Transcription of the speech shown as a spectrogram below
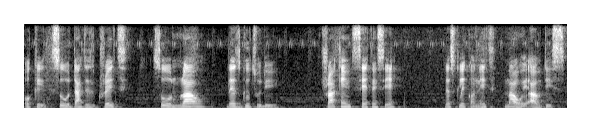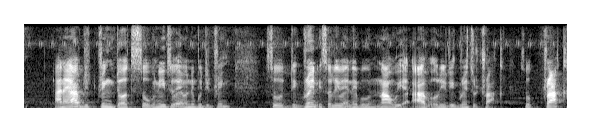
okay so that is great so now let's go to the tracking settings here just click on it now we have this and i have the drink dot so we need to enable the drink. so the grain is only enabled now we have only the green to track so track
